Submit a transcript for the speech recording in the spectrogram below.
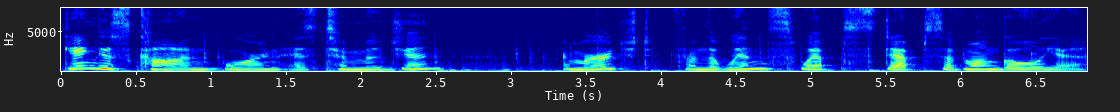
Genghis Khan, born as Temujin, emerged from the windswept steppes of Mongolia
